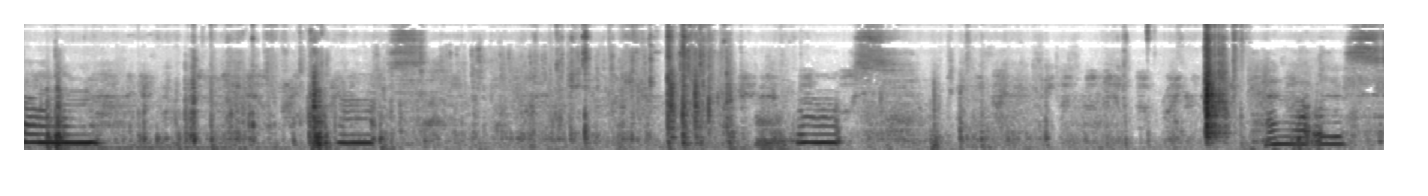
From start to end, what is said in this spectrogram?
Phone. All that. Pen got loose.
